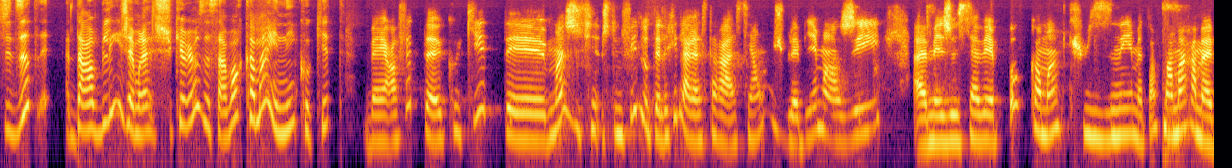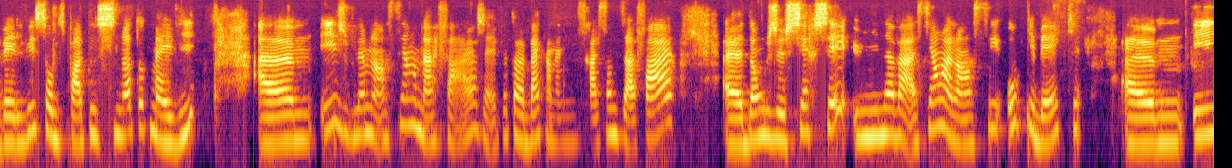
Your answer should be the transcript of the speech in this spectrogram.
Judith, d'emblée, j'aimerais, je suis curieuse de savoir comment est né Cookit. Ben en fait, euh, Cookit, euh, moi, je suis une fille de l'hôtellerie de la restauration. Je voulais bien manger, euh, mais je savais pas comment cuisiner. Mettons que ma mère m'avait élevée sur du pâté chinois toute ma vie, et je voulais me lancer en affaires. J'avais fait un bac en administration des affaires, donc je cherchais une innovation à lancer au Québec. et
